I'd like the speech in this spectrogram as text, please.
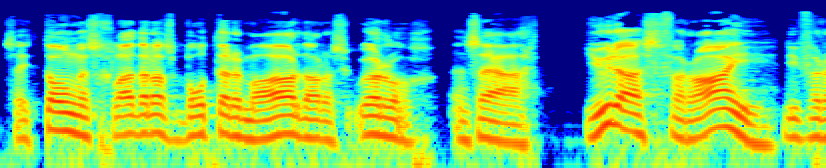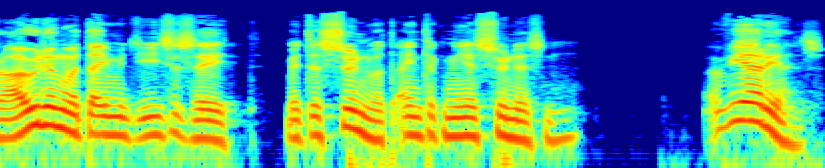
Sy tong is gladder as botter, maar daar is oorlog in sy hart. Judas verraai die verhouding wat hy met Jesus het met 'n soen wat eintlik nie 'n soen is nie. Weereens.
